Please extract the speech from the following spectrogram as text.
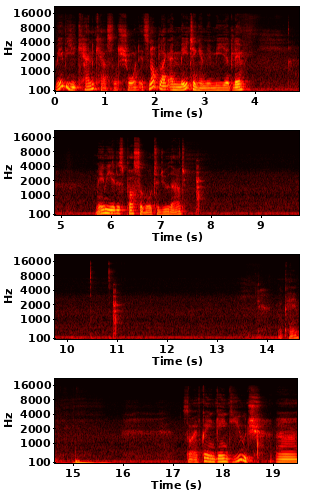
Maybe he can castle short. It's not like I'm mating him immediately. Maybe it is possible to do that. Okay. So I've gained huge uh,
